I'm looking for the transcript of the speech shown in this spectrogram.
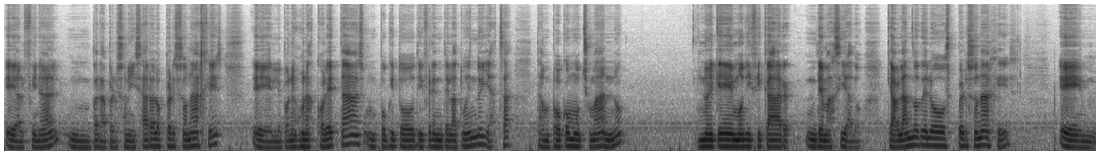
Eh, al final, mm, para personalizar a los personajes, eh, le pones unas coletas, un poquito diferente el atuendo y ya está. Tampoco mucho más, ¿no? no hay que modificar demasiado. Que hablando de los personajes, em,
